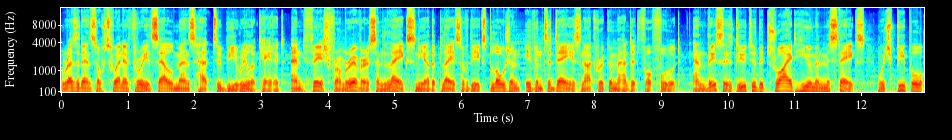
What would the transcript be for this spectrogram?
Residents of 23 settlements had to be relocated, and fish from rivers and lakes near the place of the explosion even today is not recommended for food. And this is due to the tried human mistakes which people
